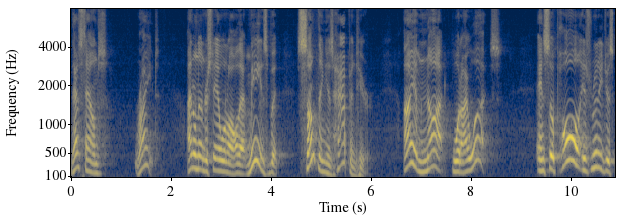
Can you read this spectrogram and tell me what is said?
that sounds right. I don't understand what all that means, but something has happened here. I am not what I was. And so Paul is really just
